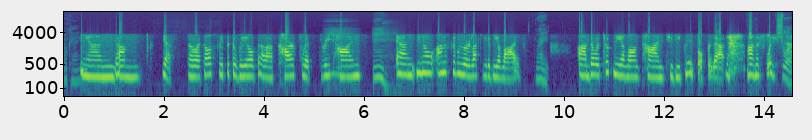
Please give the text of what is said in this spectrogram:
Okay. And um, yes, so I fell asleep at the wheel. The car flipped three times. Mm, And, you know, honestly, we were lucky to be alive. right. Um, though it took me a long time to be grateful for that, honestly. Sure.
